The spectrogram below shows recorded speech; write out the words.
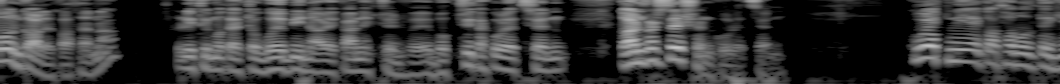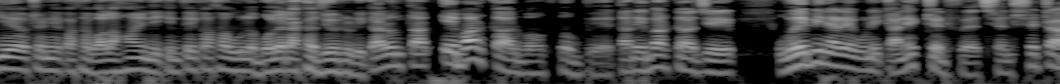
ফোন কলের কথা না, রীতিমতো একটা ওয়েবিনারে কানেক্টেড হয়ে বক্তৃতা করেছেন কনভারসেশন করেছেন। কুয়েট নিয়ে কথা বলতে গিয়ে ওটা নিয়ে কথা বলা হয়নি, কিন্তু এই কথাগুলো বলে রাখা জরুরি, কারণ তার এবারকার বক্তব্যে, তার এবারকার যে ওয়েবিনারে উনি কানেক্টেড হয়েছেন, সেটা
